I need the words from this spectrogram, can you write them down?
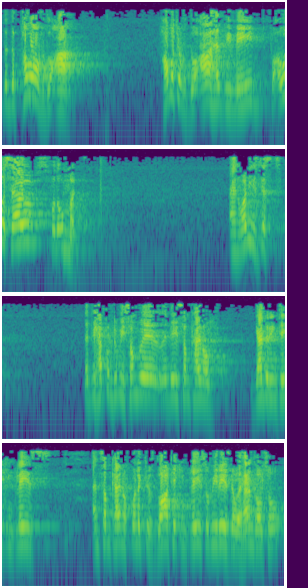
that the power of dua. How much of dua have we made for ourselves, for the ummah? And one is just that we happen to be somewhere where there is some kind of gathering taking place and some kind of collective dua taking place, so we raised our hands also.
